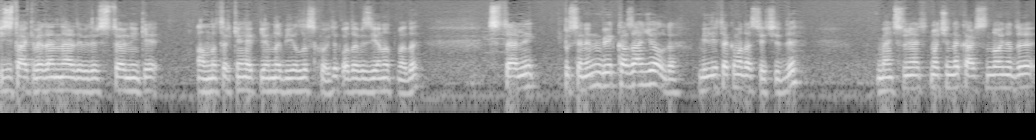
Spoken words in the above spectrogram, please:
Bizi takip edenler de bilir Sterling'i anlatırken hep yanına bir yıldız koyduk. O da bizi yanıltmadı. Sterling bu senenin büyük kazancı oldu. Milli takıma da seçildi. Manchester United maçında karşısında oynadığı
